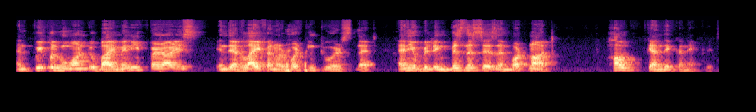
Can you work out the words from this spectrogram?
and people who want to buy many Ferraris in their life and are working towards that, and you building businesses and whatnot, how can they connect with you?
